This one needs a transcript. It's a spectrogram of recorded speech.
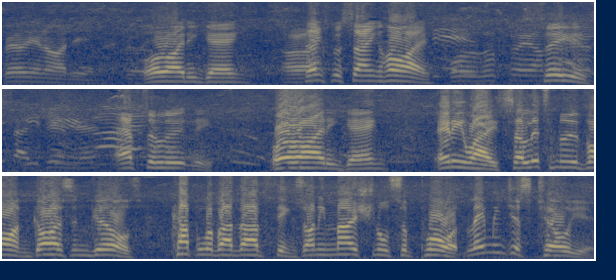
Brilliant idea, mate. Alrighty, gang. All right. Thanks for saying hi. Well, look for you on See the yous. outside gym, yeah? Absolutely. Alrighty, gang. Anyway, so let's move on, guys and girls. Couple of other things on emotional support. Let me just tell you,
